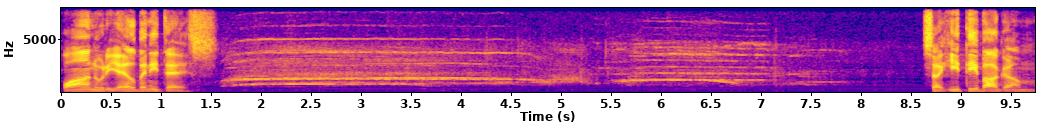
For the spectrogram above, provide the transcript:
Juan Uriel Benitez. Sahiti Bagam.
